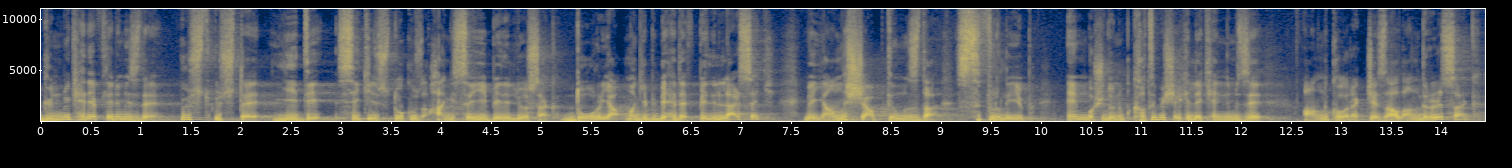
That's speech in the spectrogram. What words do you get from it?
günlük hedeflerimizde üst üste 7, 8, 9 hangi sayıyı belirliyorsak doğru yapma gibi bir hedef belirlersek ve yanlış yaptığımızda sıfırlayıp en başa dönüp katı bir şekilde kendimizi anlık olarak cezalandırırsak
